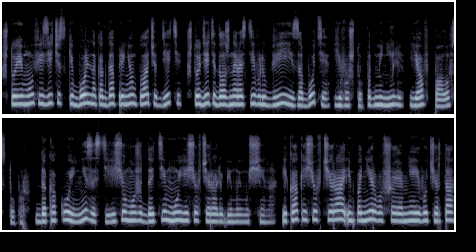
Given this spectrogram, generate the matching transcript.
что ему физически больно, когда при нем плачут дети, что дети должны расти в любви и заботе. Его что, подменили? Я впала в ступор. До какой низости еще может дойти мой еще вчера любимый мужчина? И как еще вчера импонировавшая мне его черта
